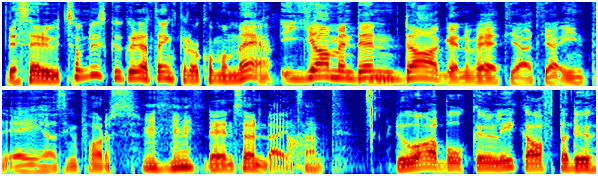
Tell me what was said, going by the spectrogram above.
Det ser ut som du skulle kunna tänka dig att komma med. Ja, men den Mm. dagen vet jag att jag inte är i Helsingfors. Mhm. Det är en söndag, inte sant? Du avbokar ju lika ofta du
